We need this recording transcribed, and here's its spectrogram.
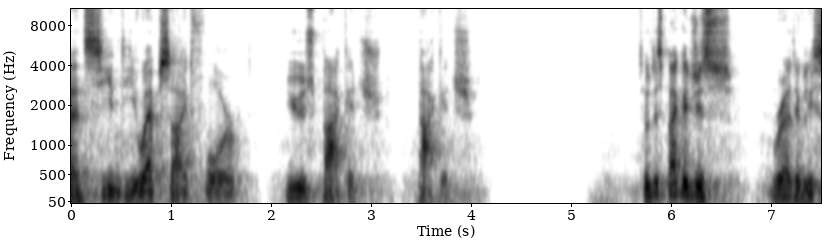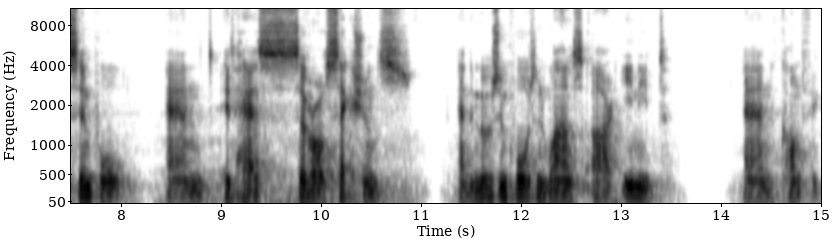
let's see the website for use package package. So this package is relatively simple and it has several sections and the most important ones are init and config.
